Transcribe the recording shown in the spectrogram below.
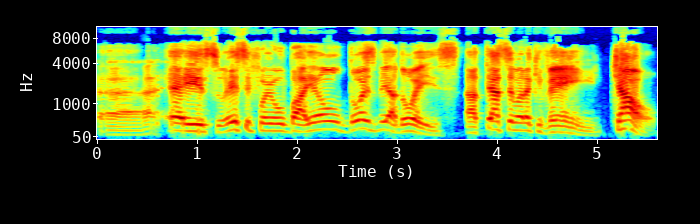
É, é isso. Esse foi o Baião 262. Até a semana que vem. Tchau.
